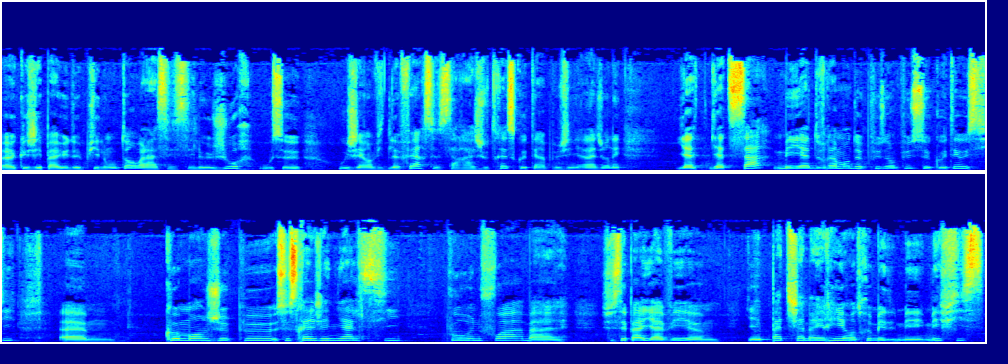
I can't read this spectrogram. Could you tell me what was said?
que j'ai pas eue depuis longtemps. Voilà, c'est le jour où, j'ai envie de le faire. Ça, rajouterait ce côté un peu génial à la journée. Il y a, de ça, mais il y a vraiment de plus en plus ce côté aussi. comment je peux. Ce serait génial si, pour une fois, bah, je sais pas, il y avait, euh, il avait pas de chamaillerie entre mes, mes, fils.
